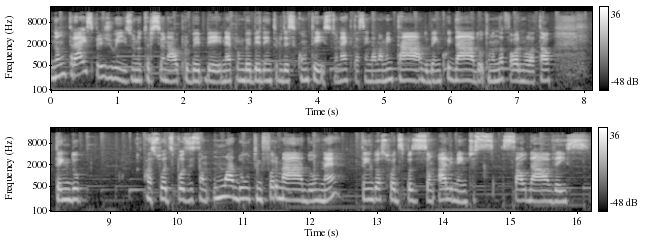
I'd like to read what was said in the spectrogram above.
não traz prejuízo nutricional para o bebê, né? Para um bebê dentro desse contexto, né? Que está sendo amamentado, bem cuidado, ou tomando a fórmula tal, tendo à sua disposição um adulto informado, né? Tendo à sua disposição alimentos saudáveis.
